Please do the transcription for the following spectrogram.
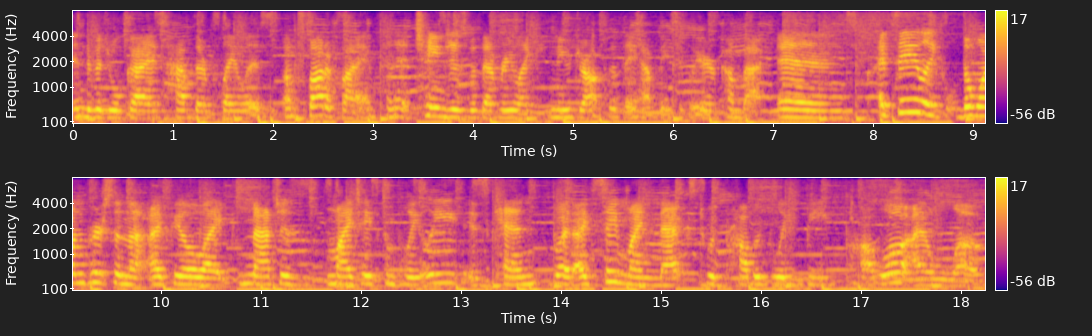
individual guys have their playlist on Spotify and it changes with every like new drop that they have basically or comeback. And I'd say like the one person that I feel like matches my taste completely is Ken, but I'd say my next would probably be Pablo. I love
